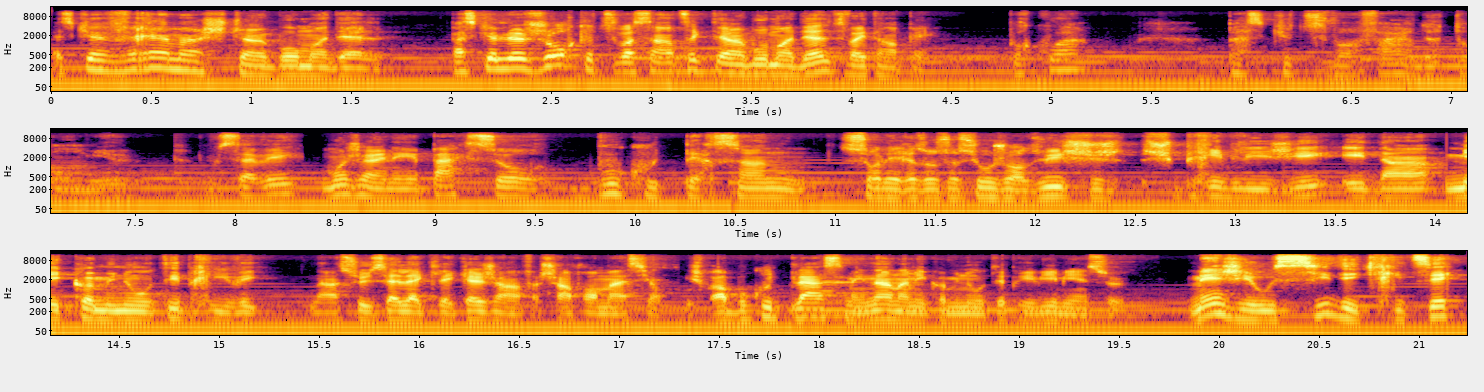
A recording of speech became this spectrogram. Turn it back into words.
Est-ce que vraiment je suis un beau modèle? Parce que le jour que tu vas sentir que tu es un beau modèle, tu vas être en paix. Pourquoi? Parce que tu vas faire de ton mieux. Vous savez, moi j'ai un impact sur beaucoup de personnes sur les réseaux sociaux aujourd'hui. Je, suis privilégié et dans mes communautés privées, dans ceux et celles avec lesquelles je suis en formation. Et je prends beaucoup de place maintenant dans mes communautés privées, bien sûr. Mais j'ai aussi des critiques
